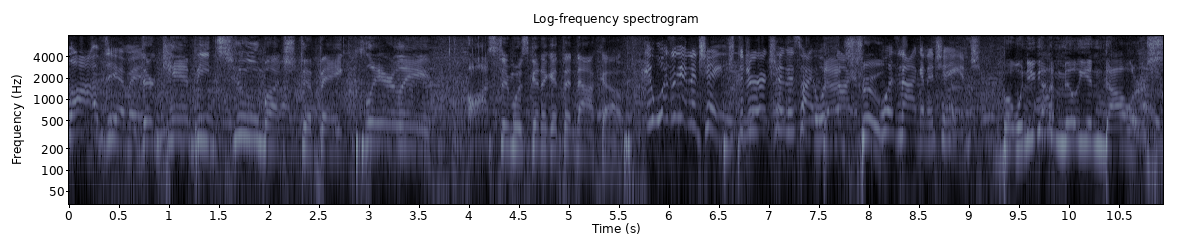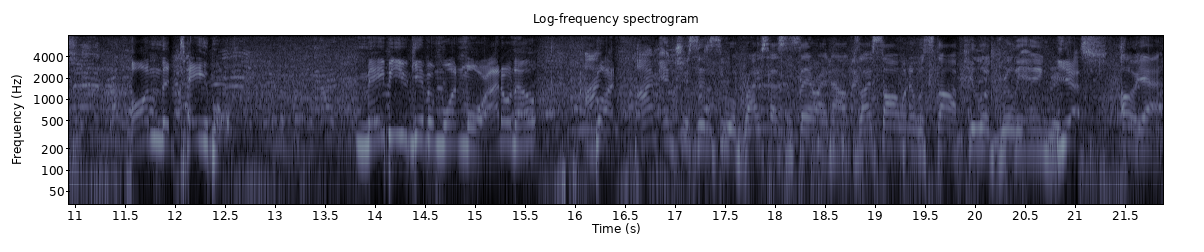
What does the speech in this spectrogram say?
lot of damage. There can't be too much debate. Clearly, Austin was going to get the knockout. it wasn't going to change. The direction of this fight was That's not, true. was not going to change. But when you got a million dollars on the table, maybe you give him one more. I don't know. I'm, But I'm interested to see what Bryce has to say right now because I saw when it was stopped, he looked really angry. yes, Oh, yeah.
